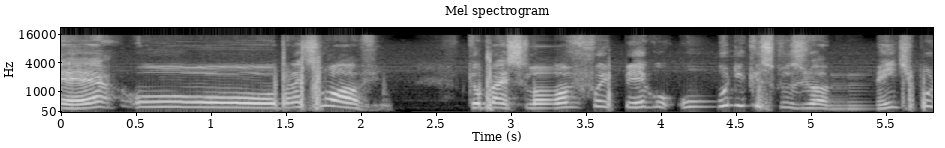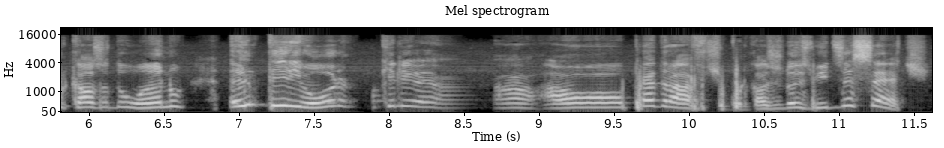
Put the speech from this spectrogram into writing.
é o Bryce Love. Porque o Bryce Love foi pego único e exclusivamente por causa do ano anterior àquele, ao pré-draft, por causa de 2017.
